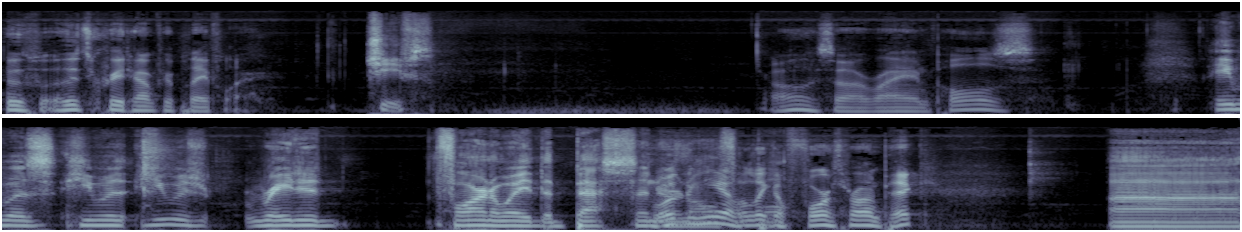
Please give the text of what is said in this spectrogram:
Who's, who's Creed Humphrey play for? Chiefs. Oh, so Ryan Poles. He was he was he was rated far and away the best center Wasn't in he a, like a fourth round pick? Uh,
